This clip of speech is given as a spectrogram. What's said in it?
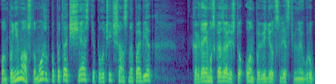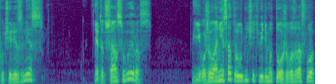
Он понимал, что может попытать счастье, получить шанс на побег. Когда ему сказали, что он поведет следственную группу через лес, этот шанс вырос. Его желание сотрудничать, видимо, тоже возросло.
